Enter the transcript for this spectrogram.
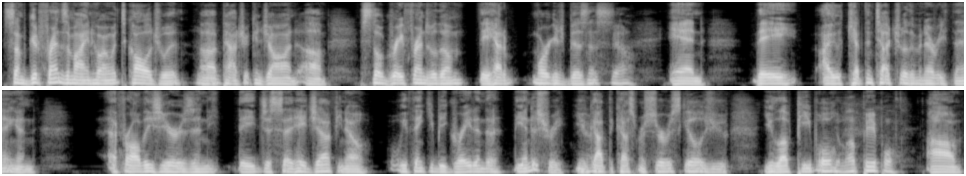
some good friends of mine who I went to college with, uh, Patrick and John, um, still great friends with them. They had a mortgage business Yeah. and they, I kept in touch with them and everything. And uh, for all these years, and they just said, Hey, Jeff, you know, we think you'd be great in the, the industry. You've got the customer service skills. You, you love people. You love people. Um,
